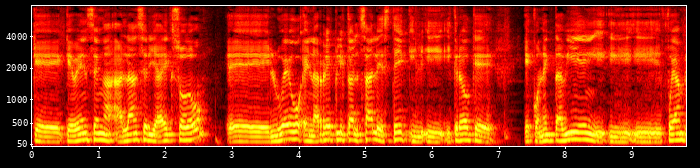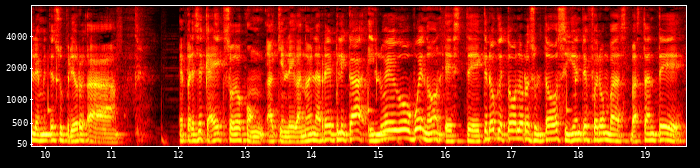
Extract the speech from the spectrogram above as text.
que, vencen a, Lancer y a Éxodo. Eh, luego en la réplica sale Stick y, creo que, conecta bien y, fue ampliamente superior a, me parece que a Éxodo con a quien le ganó en la réplica y luego bueno este creo que todos los resultados siguientes fueron bastante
